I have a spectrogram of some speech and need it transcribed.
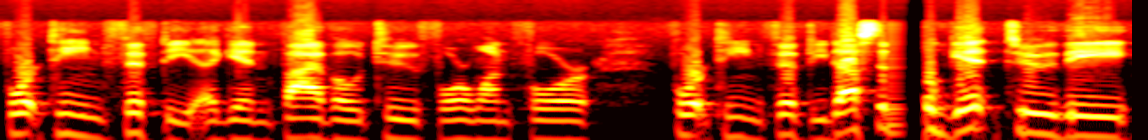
1450. Again, 502 414 1450. Dustin, we'll get to the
